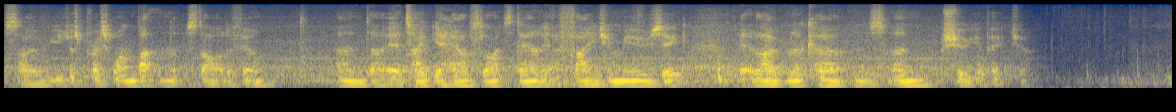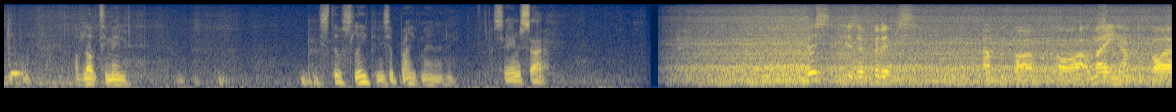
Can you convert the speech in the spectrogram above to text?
so you just press one button at the start of the film, and uh, it'll take your house lights down. It'll fade your music. It'll open the curtains and shoot your picture. I've locked him in. He's still sleeping. He's a brave man, isn't he? Seems so. This is a Philips amplifier, or main amplifier,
